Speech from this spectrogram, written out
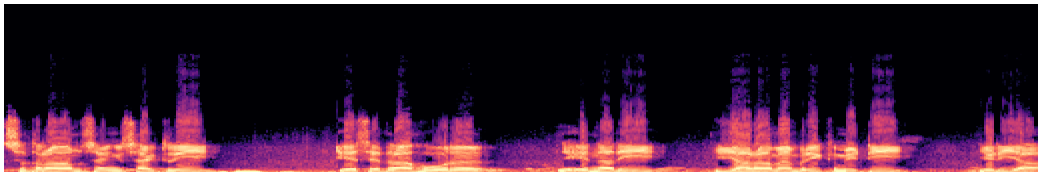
ਸਤਨਾਮ ਸਿੰਘ ਸੈਕਟਰੀ ਇਸੇ ਤਰ੍ਹਾਂ ਹੋਰ ਇਹਨਾਂ ਦੀ 11 ਮੈਂਬਰੀ ਕਮੇਟੀ ਜਿਹੜੀ ਆ,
